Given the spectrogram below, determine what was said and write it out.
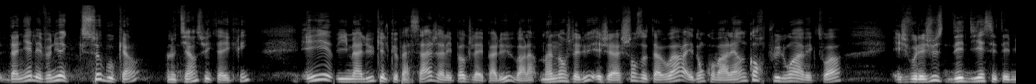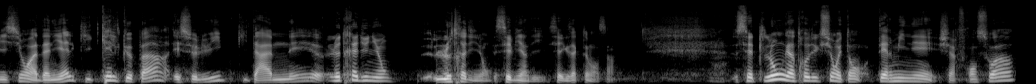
Daniel est venu avec ce bouquin, le tien, celui que tu as écrit, et il m'a lu quelques passages. À l'époque, je l'avais pas lu. Voilà, maintenant je l'ai lu et j'ai la chance de t'avoir. Et donc, on va aller encore plus loin avec toi. Et je voulais juste dédier cette émission à Daniel, qui quelque part est celui qui t'a amené euh, Le trait d'union. Le trait d'union. C'est bien dit, c'est exactement ça. Cette longue introduction étant terminée, cher François,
